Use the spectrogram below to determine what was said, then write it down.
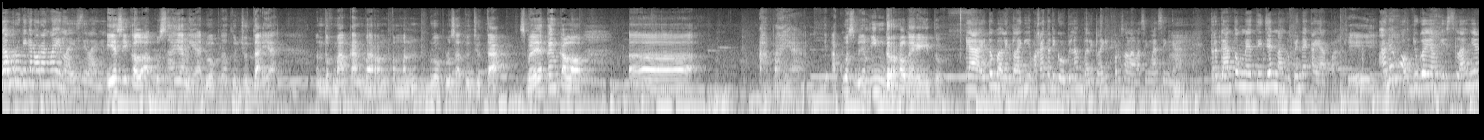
nggak merugikan orang lain lah istilahnya. Iya sih, kalau aku sayang ya 21 juta ya untuk makan bareng temen 21 juta. Sebenarnya kan kalau uh, apa ya aku sebenarnya minder kalau kayak gitu ya itu balik lagi makanya tadi gue bilang balik lagi personal masing-masing kan Hmm. tergantung netizen nanggepinnya kayak apa oke ada kok juga yang istilahnya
